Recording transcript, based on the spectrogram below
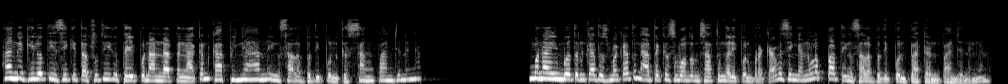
Hangga kilot isi kitab suci kedahipun anda tengaken kabingan ing salebetipun gesang panjenengan. Menawi mboten kados makaten ateges wonten satunggalipun perkawis ingkang lepat ing salebetipun badan panjenengan.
